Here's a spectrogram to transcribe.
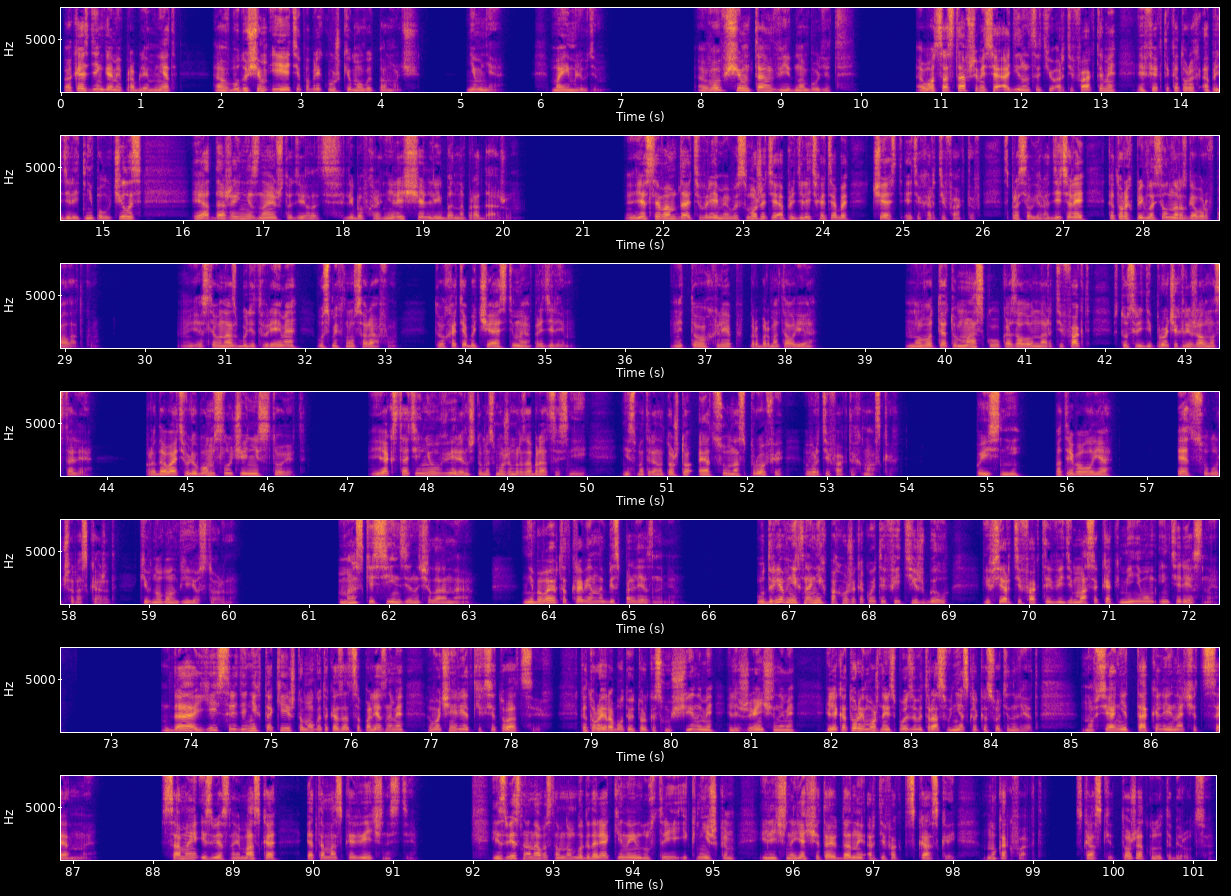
Пока с деньгами проблем нет, а в будущем и эти побрякушки могут помочь. Не мне, моим людям. В общем, там видно будет. А вот с оставшимися одиннадцатью артефактами, эффекты которых определить не получилось, я даже и не знаю, что делать, либо в хранилище, либо на продажу. «Если вам дать время, вы сможете определить хотя бы часть этих артефактов?» — спросил я родителей, которых пригласил на разговор в палатку. «Если у нас будет время», — усмехнулся Рафу, — «то хотя бы часть мы определим». «И то хлеб», — пробормотал я. «Но вот эту маску», — указал он на артефакт, что среди прочих лежал на столе, — «продавать в любом случае не стоит. Я, кстати, не уверен, что мы сможем разобраться с ней, несмотря на то, что Эдсу у нас профи в артефактах-масках. «Поясни», — потребовал я. «Эдсу лучше расскажет», — кивнул он в ее сторону. «Маски Синзи», — начала она, — «не бывают откровенно бесполезными. У древних на них, похоже, какой-то фетиш был, и все артефакты в виде масок как минимум интересны. Да, есть среди них такие, что могут оказаться полезными в очень редких ситуациях которые работают только с мужчинами или женщинами, или которые можно использовать раз в несколько сотен лет, но все они так или иначе ценны. Самая известная маска — это маска вечности. Известна она в основном благодаря киноиндустрии и книжкам, и лично я считаю данный артефакт сказкой, но как факт. Сказки тоже откуда-то берутся.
